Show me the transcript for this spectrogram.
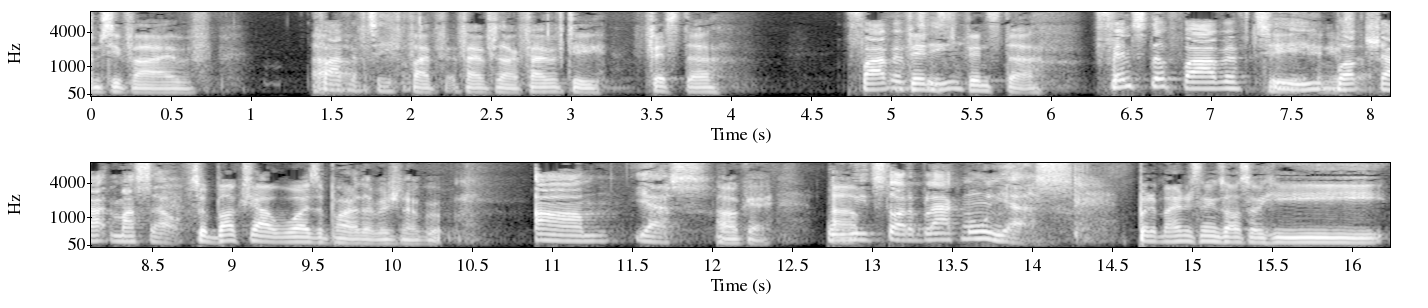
MC5, Five FT, five, five, sorry, five FT, Fista, five FT, Finsta. Finsta, five FT. Buckshot, and myself. So Buckshot was a part of the original group. Um, yes. Okay. When we started Black Moon, yes. But my understanding is also he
